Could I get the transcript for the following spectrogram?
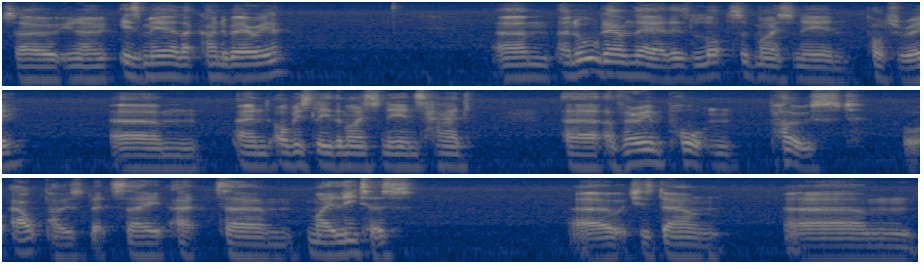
So you know Izmir, that kind of area, um, and all down there, there's lots of Mycenaean pottery, um, and obviously the Mycenaeans had uh, a very important post or outpost, let's say, at um, Miletus, uh, which is down um,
